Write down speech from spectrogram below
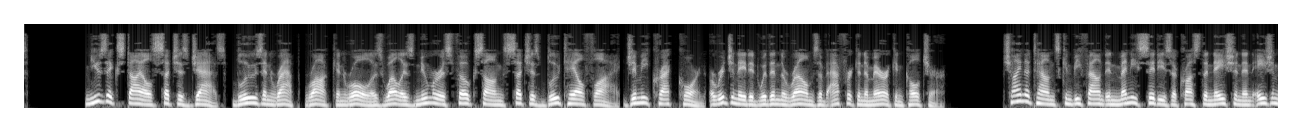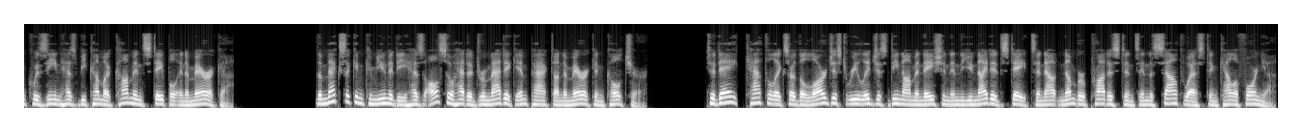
Music styles such as jazz, blues and rap, rock and roll as well as numerous folk songs such as Blue Tail Fly Jimmy Crack Corn originated within the realms of African American culture. Chinatowns can be found in many cities across the nation and Asian cuisine has become a common staple in America. The Mexican community has also had a dramatic impact on American culture. Today, Catholics are the largest religious denomination in the United States and outnumber Protestants in the Southwest and California.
